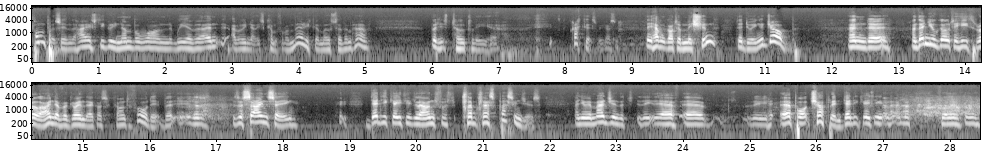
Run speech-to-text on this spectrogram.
pompous in the highest degree, number one we ever, and I mean, we know it's come from America, most of them have, but it's totally uh, crackers because they haven't got a mission, they're doing a job. And, uh, and then you go to Heathrow. I never go in there because I can't afford it, but it, there's, there's a sign saying, dedicated lounge for club class passengers. And you imagine the, the, the, air, uh, the airport chaplain dedicating it for For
